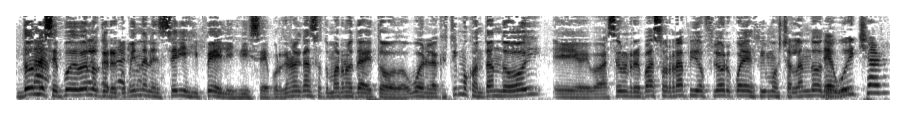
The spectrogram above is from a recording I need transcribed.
¿Dónde Ah, se puede ver lo que recomiendan en series y pelis? Dice, porque no alcanzo a tomar nota de todo. Bueno, la que estuvimos contando hoy, eh, va a ser un repaso rápido, Flor, ¿cuáles estuvimos charlando? The Wi- Witcher,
